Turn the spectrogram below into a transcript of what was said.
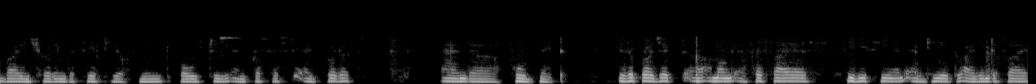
by ensuring the safety of meat, poultry, and processed egg products. And uh, FoodNet is a project uh, among FSIS, CDC, and FDA to identify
